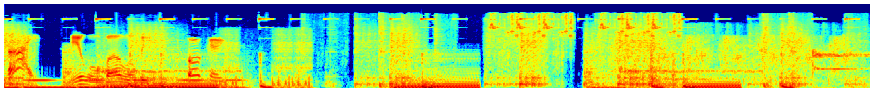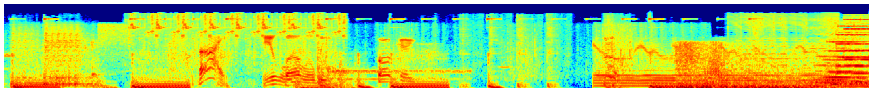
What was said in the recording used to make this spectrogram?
Hi. You will follow me. Okay. Hi. You will follow me. Okay.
